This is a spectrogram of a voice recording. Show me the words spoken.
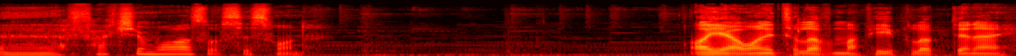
Uh, Faction Wars, what's this one? Oh yeah, I wanted to level my people up, didn't I?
